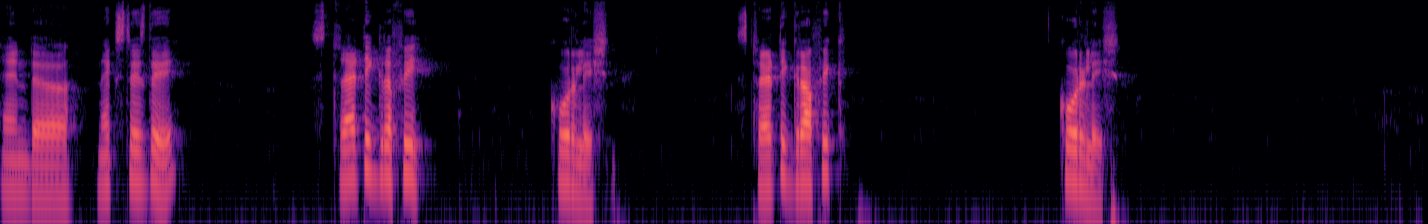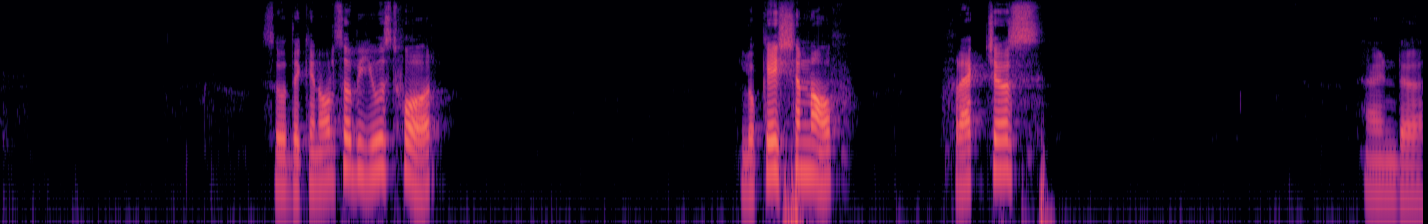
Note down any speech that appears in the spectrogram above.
and uh, next is the stratigraphy correlation. Stratigraphic correlation. So they can also be used for location of fractures and uh,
